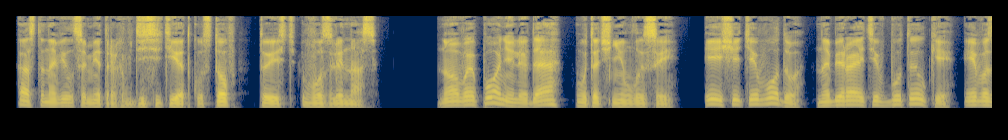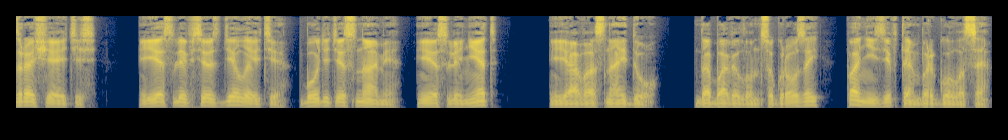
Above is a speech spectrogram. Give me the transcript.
а остановился метрах в десяти от кустов, то есть возле нас. «Но вы поняли, да?» — уточнил Лысый. «Ищите воду, набирайте в бутылки и возвращайтесь. Если все сделаете, будете с нами. Если нет, я вас найду», — добавил он с угрозой, понизив тембр голоса.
